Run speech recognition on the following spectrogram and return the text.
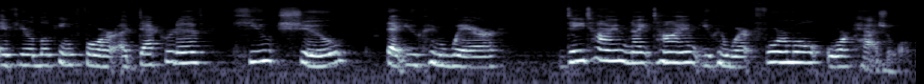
if you're looking for a decorative, cute shoe that you can wear daytime, nighttime, you can wear it formal or casual.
